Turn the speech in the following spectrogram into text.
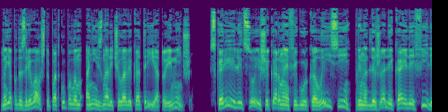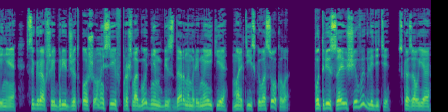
но я подозревал, что под куполом они знали человека три, а то и меньше. Скорее, лицо и шикарная фигурка Лейси принадлежали Кайле Филине, сыгравшей Бриджит О'Шонесси в прошлогоднем бездарном ремейке «Мальтийского сокола». «Потрясающе выглядите», — сказал я.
